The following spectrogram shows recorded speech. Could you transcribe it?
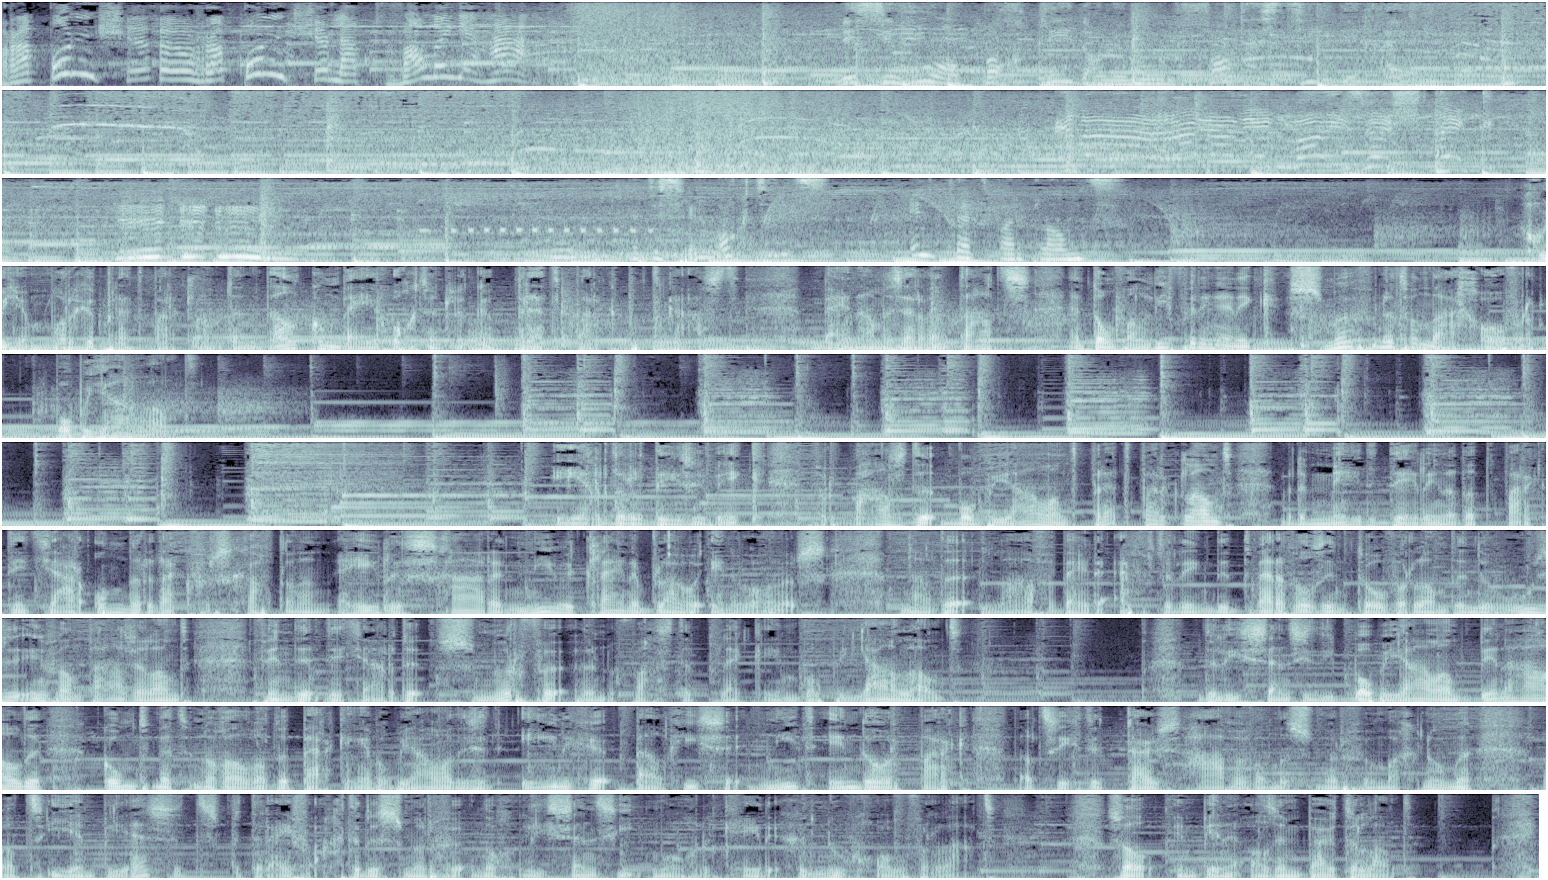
Rapunzel, Rapunzel, laat vallen je haar. Laissez-vous emporter dans le monde fantastique des rêves. Immer ran an den Mäusespeck! Het is weer ochtend in Pretparkland. Goedemorgen pretparkland en welkom bij je ochtendelijke pretparkpodcast. Mijn naam is Erwin Taats en Tom van Liefering en ik smuffen het vandaag over Bobbejaanland. Eerder deze week verbaasde Bobbejaanland Pretparkland met de mededeling dat het park dit jaar onderdak verschaft aan een hele schare nieuwe kleine blauwe inwoners. Na de laven bij de Efteling, de dwervels in Toverland en de hoezen in Fantasieland vinden dit jaar de smurfen hun vaste plek in Bobbejaanland. De licentie die Bobbejaanland binnenhaalde komt met nogal wat beperkingen. Bobbejaanland is het enige Belgische niet-indoorpark dat zich de thuishaven van de smurfen mag noemen, wat INPS, het bedrijf achter de smurfen, nog licentiemogelijkheden genoeg overlaat. Zowel in binnen- als in buitenland.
